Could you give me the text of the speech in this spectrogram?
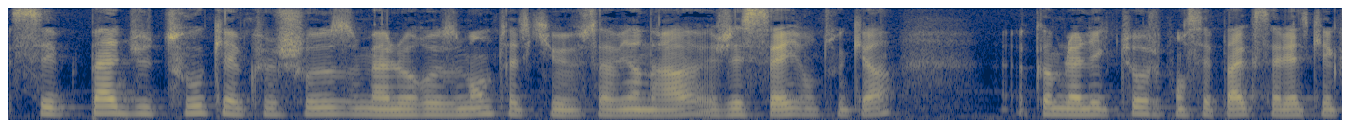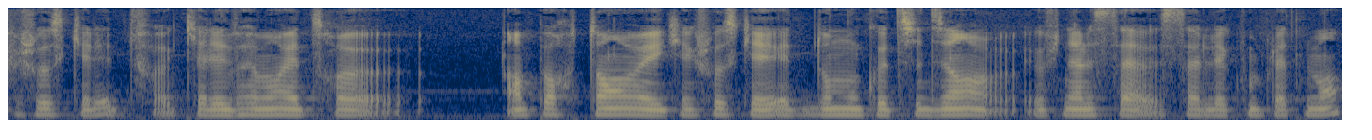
c'est pas du tout quelque chose, malheureusement, peut-être que ça viendra, j'essaye en tout cas. Comme la lecture, je pensais pas que ça allait être quelque chose qui allait, être, qui allait vraiment être euh, important et quelque chose qui allait être dans mon quotidien. Et au final, ça, ça l'est complètement.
